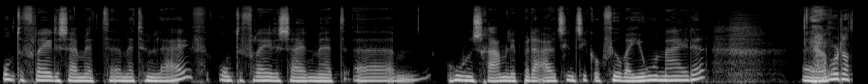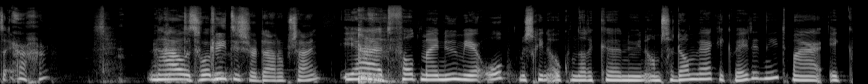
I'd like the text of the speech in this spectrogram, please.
ontevreden zijn met, uh, met hun lijf, ontevreden zijn met um, hoe hun schaamlippen eruit zien. Dat zie ik ook veel bij jonge meiden. Uh, ja, wordt dat erger? Nou, het, wordt kritischer daarop zijn. Ja, het valt mij nu meer op. Misschien ook omdat ik uh, nu in Amsterdam werk. Ik weet het niet. Maar ik,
